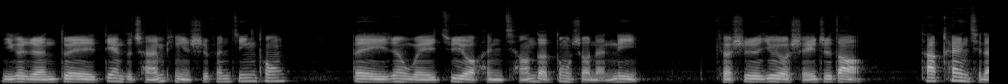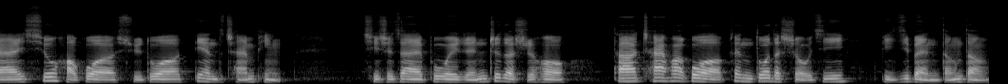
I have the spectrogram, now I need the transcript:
一个人对电子产品十分精通，被认为具有很强的动手能力。可是，又有谁知道，他看起来修好过许多电子产品，其实，在不为人知的时候，他拆坏过更多的手机、笔记本等等。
